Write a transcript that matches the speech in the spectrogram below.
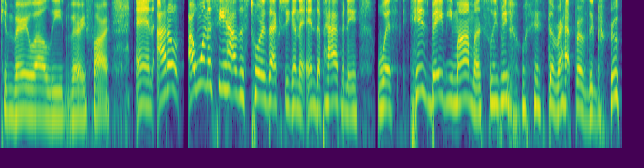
can very well lead very far. And I don't I want to see how this tour is actually going to end up happening with his baby mama sleeping with the rapper of the group.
